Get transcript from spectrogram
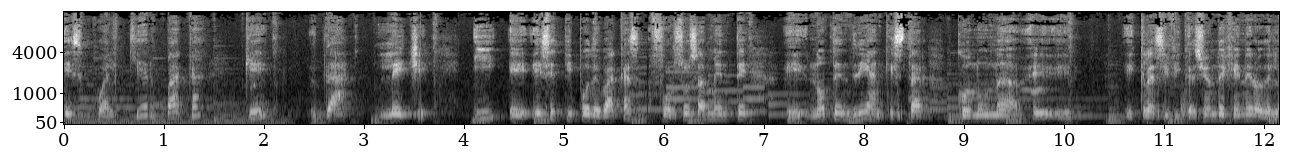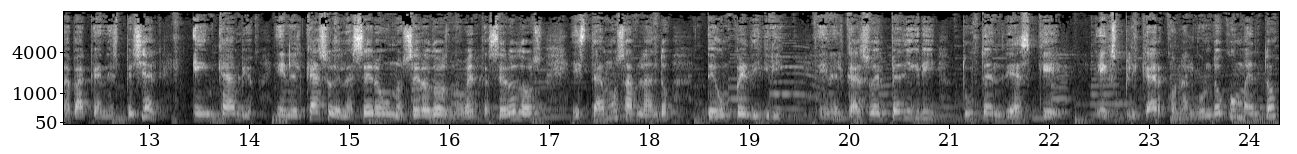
es cualquier vaca que da leche y eh, ese tipo de vacas forzosamente eh, no tendrían que estar con una eh, eh, clasificación de género de la vaca en especial. En cambio, en el caso de la 01029002, estamos hablando de un pedigrí. En el caso del pedigrí, tú tendrías que explicar con algún documento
